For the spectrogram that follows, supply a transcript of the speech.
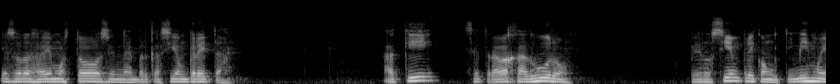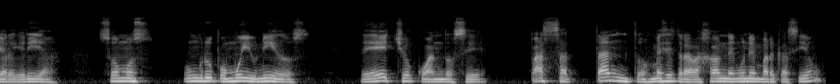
Eso lo sabemos todos en la embarcación Creta. Aquí se trabaja duro, pero siempre con optimismo y alegría. Somos un grupo muy unidos. De hecho, cuando se pasa tantos meses trabajando en una embarcación,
